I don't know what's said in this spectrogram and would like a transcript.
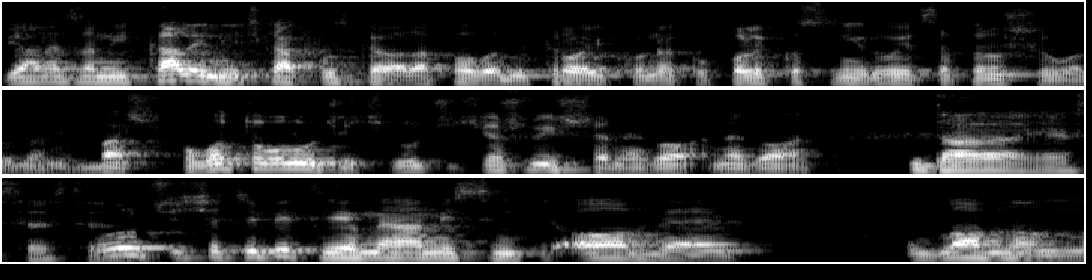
ja ne znam ni Kalinić kako uspeva da pogodi trojku, neko koliko se njih dvojica troši u odbrani. Baš, pogotovo Lučić, Lučić još više nego, nego on. Da, da, jeste, jeste. Lučić će ti biti, ja mislim, ovde, uglavnom,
